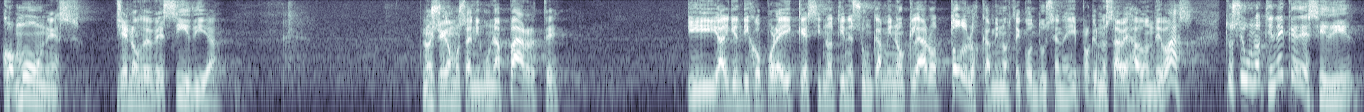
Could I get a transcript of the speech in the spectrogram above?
comunes, llenos de desidia. No llegamos a ninguna parte. Y alguien dijo por ahí que si no tienes un camino claro, todos los caminos te conducen ahí, porque no sabes a dónde vas. Entonces uno tiene que decidir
